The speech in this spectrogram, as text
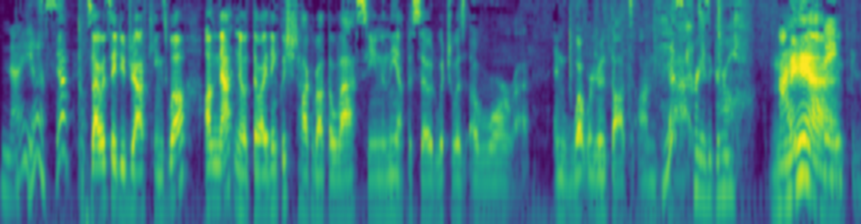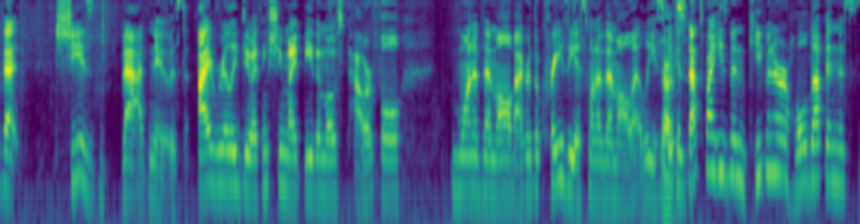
Nice. yes Yeah. So I would say do DraftKings. Well, on that note, though, I think we should talk about the last scene in the episode, which was Aurora. And what were your thoughts on that? crazy girl Man. I think that she's bad news. I really do. I think she might be the most powerful one of them all back, or the craziest one of them all, at least, Yes. because that's why he's been keeping her holed up in this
